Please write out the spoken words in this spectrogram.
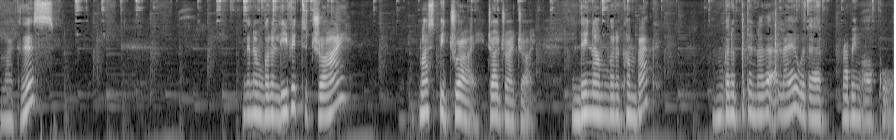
like this. Then I'm gonna leave it to dry. Must be dry dry dry dry. And then I'm gonna come back. I'm gonna put another layer with a rubbing alcohol.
